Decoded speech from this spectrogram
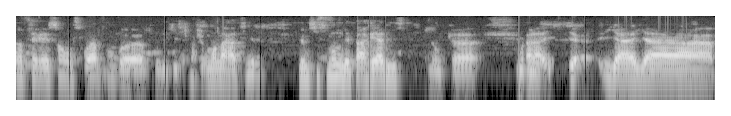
intéressant en soi pour, euh, pour des questions purement narratives, même si ce monde n'est pas réaliste. Donc euh, voilà, il y a,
